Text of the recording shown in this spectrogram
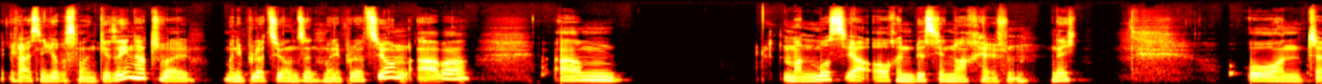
ich weiß nicht, ob es man gesehen hat, weil Manipulationen sind Manipulationen, aber ähm, man muss ja auch ein bisschen nachhelfen, nicht? Und äh,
